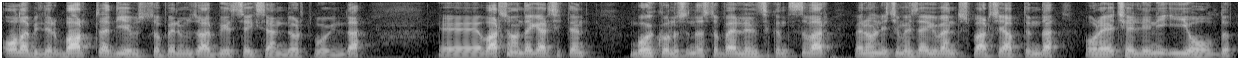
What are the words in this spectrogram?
olabilir. Bartra diye bir stoperimiz var 1.84 boyunda. Ee, Barcelona'da gerçekten boy konusunda stoperlerin sıkıntısı var. Ben onun için mesela Juventus parça yaptığımda oraya Celle'ni iyi oldu.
